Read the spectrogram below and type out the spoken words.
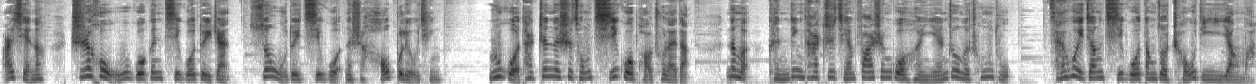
而且呢，之后吴国跟齐国对战，孙武对齐国那是毫不留情。如果他真的是从齐国跑出来的，那么肯定他之前发生过很严重的冲突，才会将齐国当做仇敌一样嘛。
